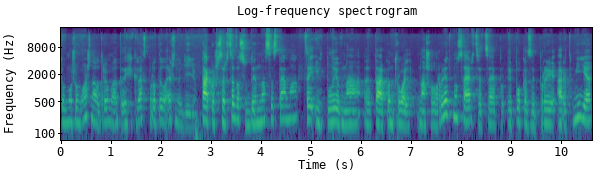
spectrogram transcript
тому що можна отримати якраз протилежну дію. Також серцево-судинна система це і вплив на е, та контроль нашого ритму серця, це покази при аритміях,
